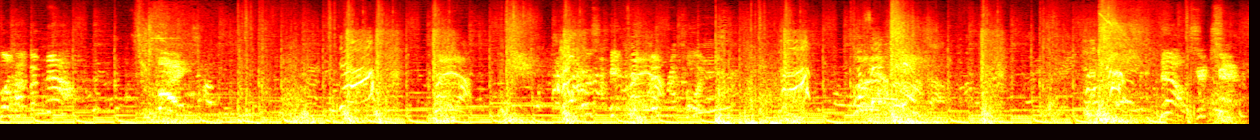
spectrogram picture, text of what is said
What will happen now? Fight! First hit has been recorded. Now's your chance.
